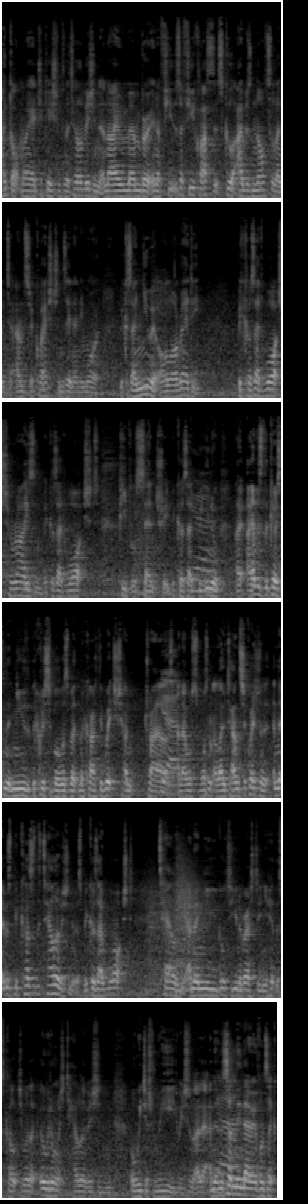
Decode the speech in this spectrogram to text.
I got my education from the television. And I remember in a few there's a few classes at school I was not allowed to answer questions in anymore because I knew it all already because I'd watched Horizon because I'd watched People's Century because I'd Yeah. you know I, I was the person that knew that the Crucible was about the McCarthy witch hunt trials Yeah. and I was, wasn't allowed to answer questions and it was because of the television it was because I watched telly and then you go to university and you hit this culture where like oh we don't watch television or we just read we just like that and then Yeah. suddenly now everyone's like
